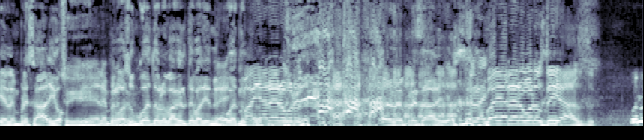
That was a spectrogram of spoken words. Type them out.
el empresario. Sí. Te empresario. vas a un cuento, lo vas a él te va diendo Eh, impuestos. Mañanero, buenos pero- el empresario. Mañanero, buenos días. Bueno,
